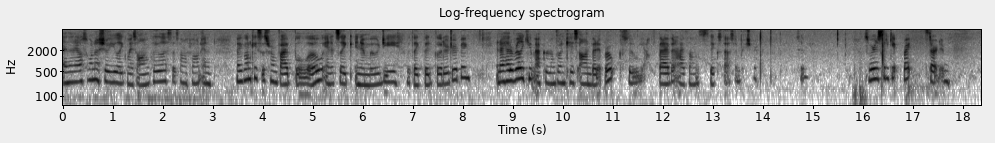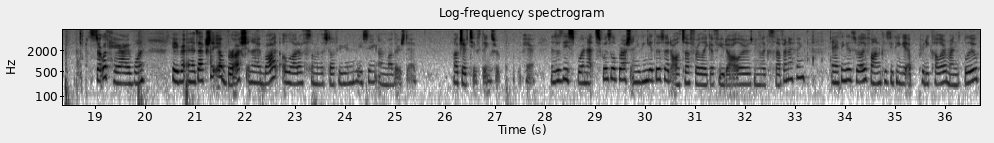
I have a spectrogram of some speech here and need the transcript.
And then I also want to show you like my song playlist that's on my phone. And my phone case is from Five Below, and it's like an emoji with like the glitter dripping. And I had a really cute macaroon phone case on, but it broke, so yeah. But I have an iPhone 6s, I'm pretty sure. So, so we're just gonna get right started start with hair. I have one favorite, and it's actually a brush, and I bought a lot of some of the stuff you're going to be seeing on Mother's Day. Actually, I have two things for hair. This is the Spornette Swizzle brush, and you can get this at Ulta for like a few dollars, maybe like seven, I think. And I think it's really fun because you can get a pretty color. Mine's blue.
